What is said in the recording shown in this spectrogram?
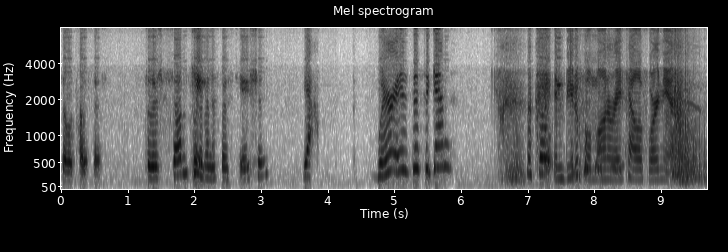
silicosis. So there's some sort of an association. Yeah. Where is this again? So- in beautiful Monterey, California.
